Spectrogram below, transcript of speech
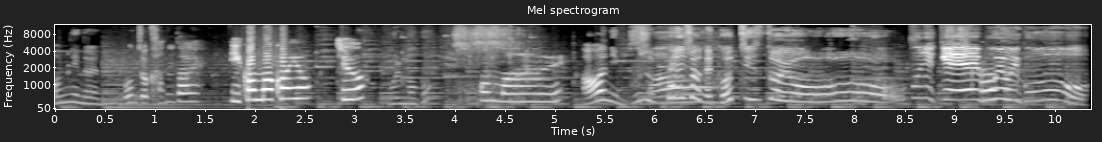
언니는 먼저 간다. 해. 이거 먹어요. 주. 뭘 먹어? Oh my. 아니 무슨 wow. 펜션에 덫이 있어요. 그니까 뭐요 이거?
